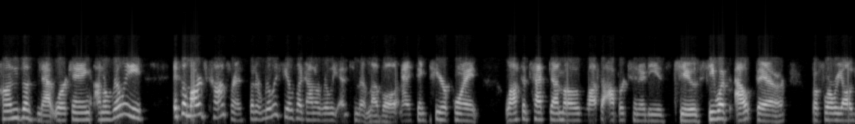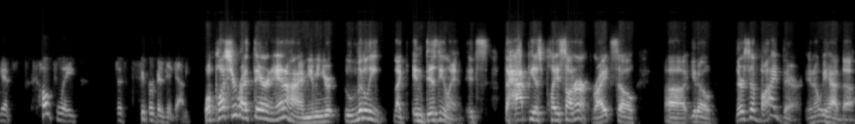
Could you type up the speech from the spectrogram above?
tons of networking on a really it's a large conference, but it really feels like on a really intimate level. And I think to your point, lots of tech demos, lots of opportunities to see what's out there before we all get hopefully just super busy again. Well, plus you're right there in Anaheim. I mean, you're literally like in Disneyland. It's the happiest place on earth, right? So, uh, you know, there's a vibe there. You know, we had the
